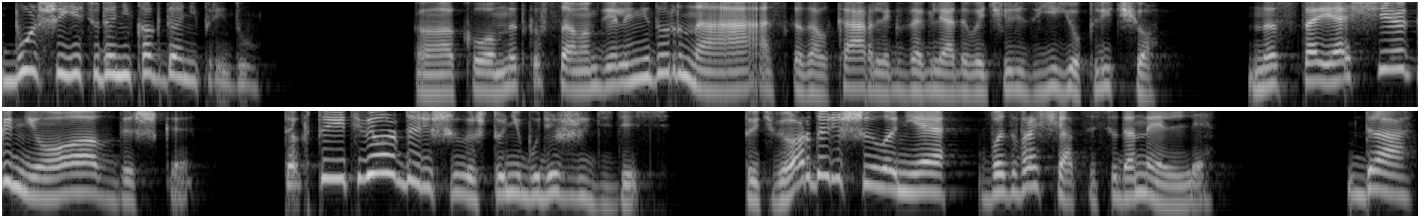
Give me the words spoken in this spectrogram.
больше я сюда никогда не приду». «А комнатка в самом деле не дурна», — сказал карлик, заглядывая через ее плечо. «Настоящее гнездышко. Так ты и твердо решила, что не будешь жить здесь? Ты твердо решила не возвращаться сюда, Нелли?» «Да»,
